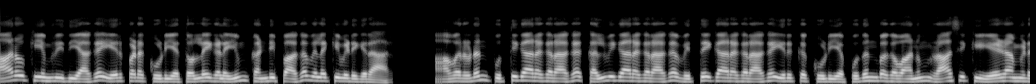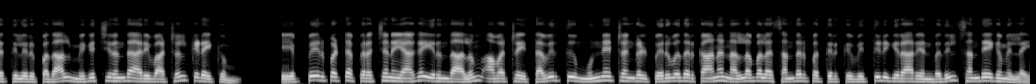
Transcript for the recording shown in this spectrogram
ஆரோக்கியம் ரீதியாக ஏற்படக்கூடிய தொல்லைகளையும் கண்டிப்பாக விலக்கிவிடுகிறார். அவருடன் புத்திகாரகராக கல்விகாரகராக வித்தைகாரகராக இருக்கக்கூடிய புதன் பகவானும் ராசிக்கு ஏழாமிடத்திலிருப்பதால் மிகச்சிறந்த அறிவாற்றல் கிடைக்கும். எப்பேற்பட்ட பிரச்சனையாக இருந்தாலும் அவற்றை தவிர்த்து முன்னேற்றங்கள் பெறுவதற்கான நல்லபல சந்தர்ப்பத்திற்கு வித்திடுகிறார் என்பதில் சந்தேகமில்லை.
